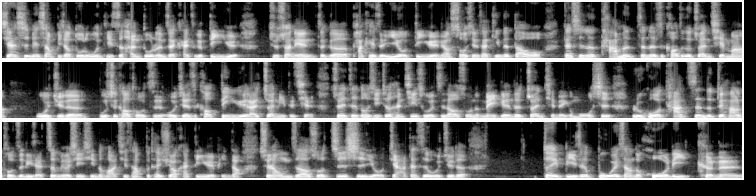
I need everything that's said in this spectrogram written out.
现在市面上比较多的问题是，很多人在开这个订阅，就算连这个 Podcast 也有订阅，你要收钱才听得到哦。但是呢，他们真的是靠这个赚钱吗？我觉得不是靠投资，我觉得是靠订阅来赚你的钱。所以这个东西就很清楚的知道说呢，每个人的赚钱的一个模式。如果他真的对他的投资理财这么有信心的话，其实他不太需要开订阅频道。虽然我们知道说知识有价，但是我觉得对比这个部位上的获利，可能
